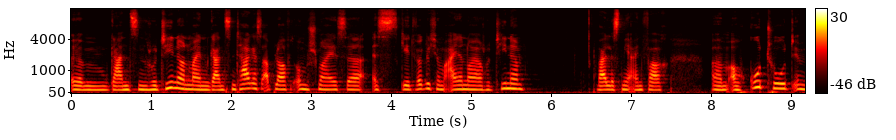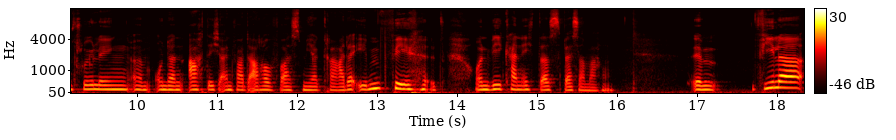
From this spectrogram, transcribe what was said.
ähm, ganzen Routine und meinen ganzen Tagesablauf umschmeiße. Es geht wirklich um eine neue Routine, weil es mir einfach ähm, auch gut tut im Frühling ähm, und dann achte ich einfach darauf, was mir gerade eben fehlt und wie kann ich das besser machen. Ähm, viele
